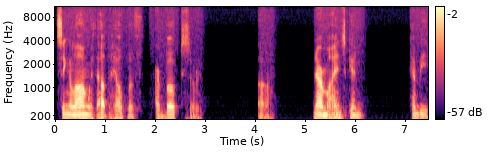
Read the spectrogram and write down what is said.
sing along without the help of our books or, uh, and our minds can can be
